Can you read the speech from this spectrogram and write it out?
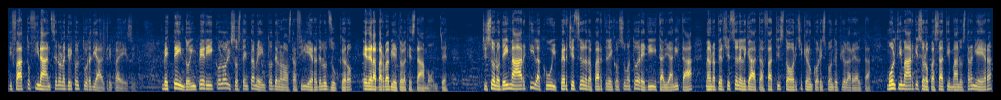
di fatto finanziano l'agricoltura di altri paesi mettendo in pericolo il sostentamento della nostra filiera dello zucchero e della barbabietola che sta a monte. Ci sono dei marchi la cui percezione da parte del consumatore è di italianità, ma è una percezione legata a fatti storici che non corrisponde più alla realtà. Molti marchi sono passati in mano straniera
